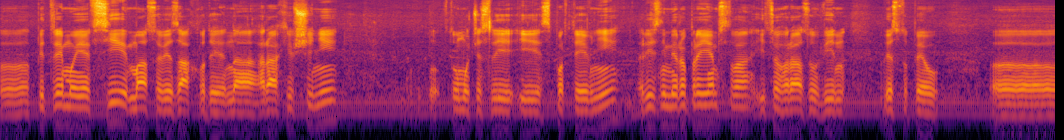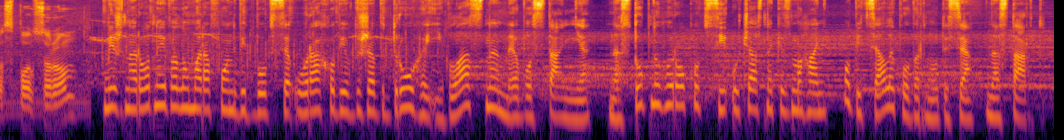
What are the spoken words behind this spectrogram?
е, підтримує всі масові заходи на Рахівщині, в тому числі і спортивні різні міроприємства. І цього разу він виступив е, спонсором. Міжнародний веломарафон відбувся у Рахові вже вдруге і, власне, не востаннє. Наступного року всі учасники змагань обіцяли повернутися на старт.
